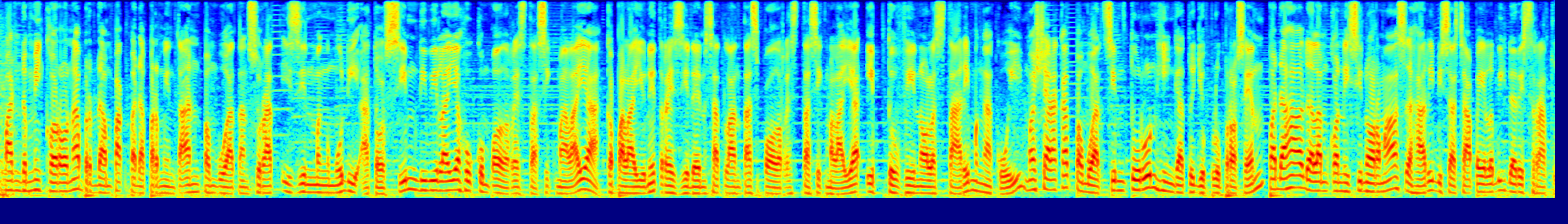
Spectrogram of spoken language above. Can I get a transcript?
Pandemi corona berdampak pada permintaan pembuatan surat izin mengemudi atau SIM di wilayah hukum Polres Tasikmalaya. Kepala Unit Residen Satlantas Polres Tasikmalaya, Ibtu Vino Lestari mengakui masyarakat pembuat SIM turun hingga 70%, padahal dalam kondisi normal sehari bisa capai lebih dari 100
